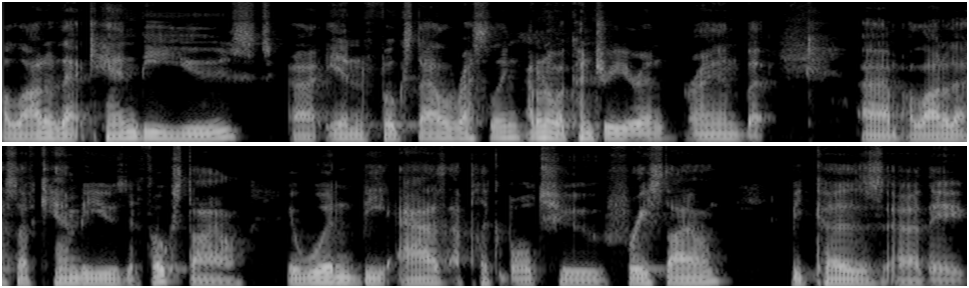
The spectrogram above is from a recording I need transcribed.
A lot of that can be used uh, in folk style wrestling. I don't know what country you're in, Ryan, but um, a lot of that stuff can be used in folk style. It wouldn't be as applicable to freestyle because uh, they,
